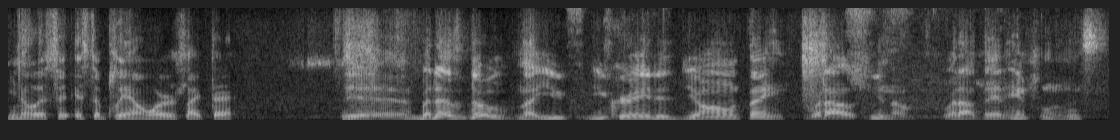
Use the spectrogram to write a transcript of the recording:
you know, it's a, it's a play on words like that. Yeah, but that's dope. Like you, you created your own thing without, you know, without that influence.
